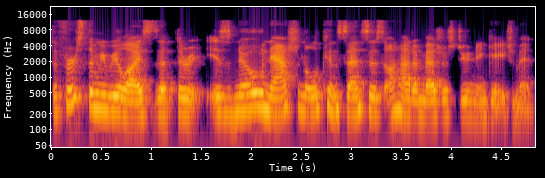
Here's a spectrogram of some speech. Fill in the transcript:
the first thing we realized is that there is no national consensus on how to measure student engagement.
